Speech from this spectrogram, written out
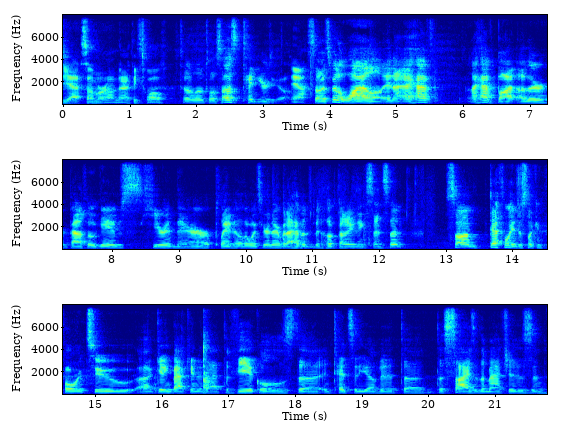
Yeah, somewhere around there. I think twelve. 2011, 12. So that was 10 years ago. Yeah. So it's been a while, and I I have I have bought other Battlefield games here and there, or played other ones here and there, but I haven't been hooked on anything since then. So I'm definitely just looking forward to uh, getting back into that. The vehicles, the intensity of it, the the size of the matches, and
